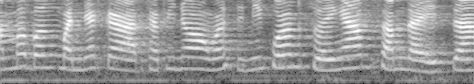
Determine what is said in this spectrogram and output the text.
มมาเบิ่งบรรยากาศค่ะพี่น้องว่าสิมีความสวยงามซ้ำใดจ้า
